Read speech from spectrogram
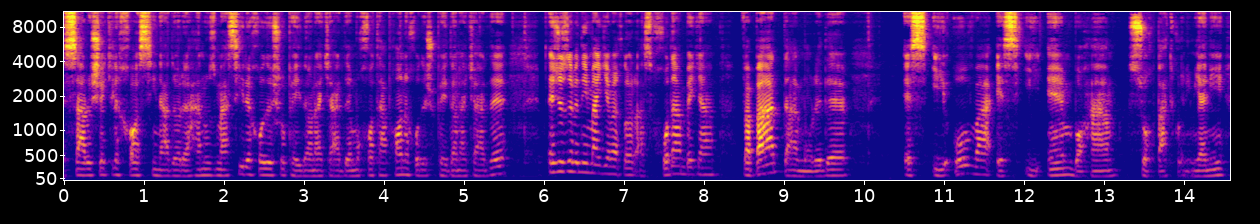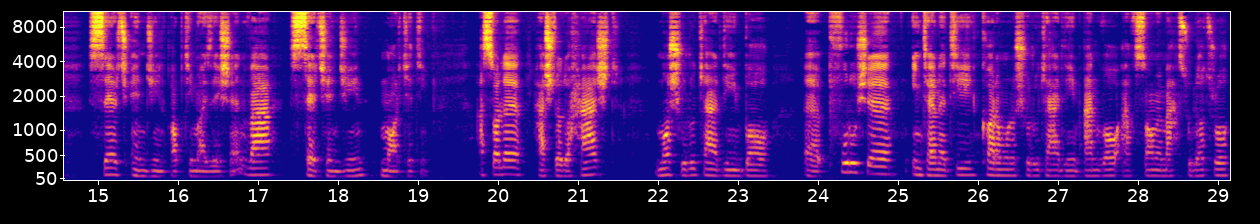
سر و شکل خاصی نداره هنوز مسیر خودش رو پیدا نکرده مخاطبان خودش رو پیدا نکرده اجازه بدیم من یه مقدار از خودم بگم و بعد در مورد SEO و SEM با هم صحبت کنیم. یعنی Search Engine Optimization و Search Engine Marketing. از سال 88 ما شروع کردیم با فروش اینترنتی کارمون رو شروع کردیم. انواع و اقسام محصولات رو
